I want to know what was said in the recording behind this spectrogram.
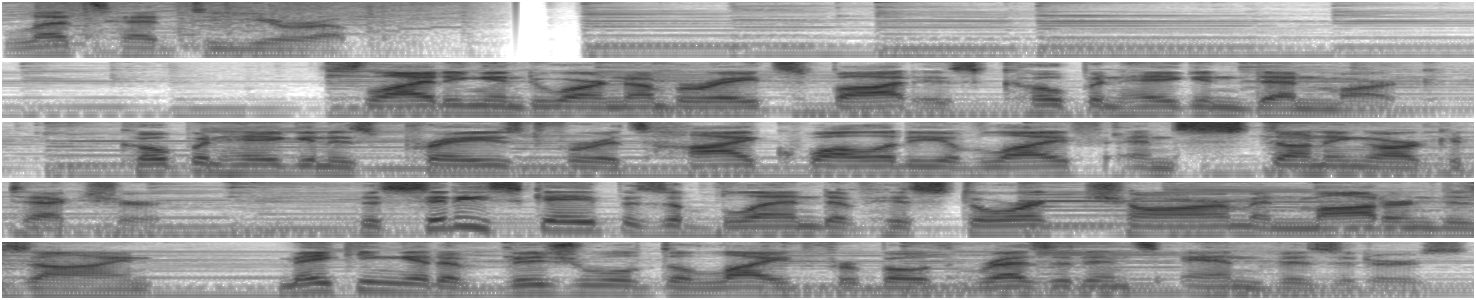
let's head to Europe. Sliding into our number 8 spot is Copenhagen, Denmark. Copenhagen is praised for its high quality of life and stunning architecture. The cityscape is a blend of historic charm and modern design, making it a visual delight for both residents and visitors.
